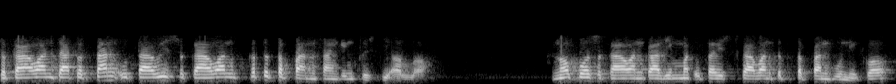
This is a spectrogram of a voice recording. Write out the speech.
sekawan catatan utawi sekawan ketetepan saking Gusti Allah. Nopo sekawan kalimat utawi sekawan ketetepan punika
